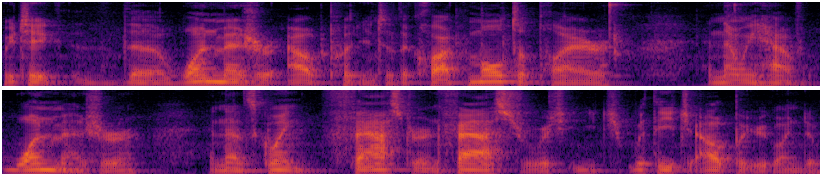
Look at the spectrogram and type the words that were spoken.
We take the one measure output into the clock multiplier and then we have one measure and that's going faster and faster which each with each output you're going to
